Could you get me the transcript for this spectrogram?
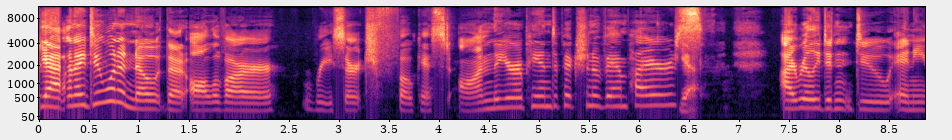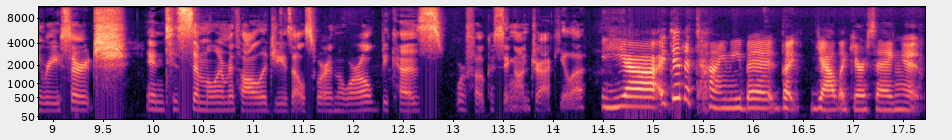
yeah, and I do want to note that all of our research focused on the European depiction of vampires. Yeah. I really didn't do any research into similar mythologies elsewhere in the world because we're focusing on Dracula. yeah, I did a tiny bit, but yeah, like you're saying, it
